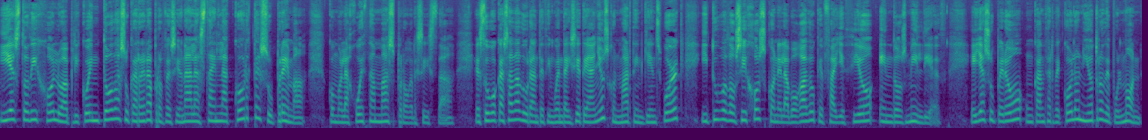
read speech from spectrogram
Y esto dijo lo aplicó en toda su carrera profesional hasta en la Corte Suprema, como la jueza más progresista. Estuvo casada durante 57 años con Martin Ginsburg y tuvo dos hijos con el abogado que falleció en 2010. Ella superó un cáncer de colon y otro de pulmón,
